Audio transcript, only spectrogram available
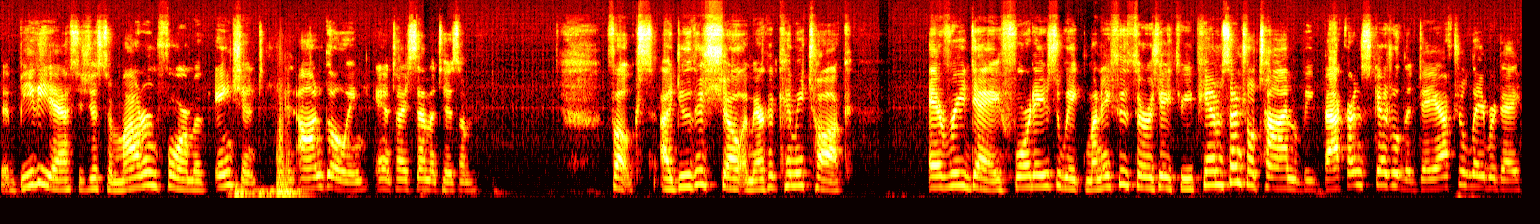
that BDS is just a modern form of ancient and ongoing anti Semitism. Folks, I do this show, America Can We Talk, every day, four days a week, Monday through Thursday, 3 p.m. Central Time. I'll be back on schedule the day after Labor Day.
